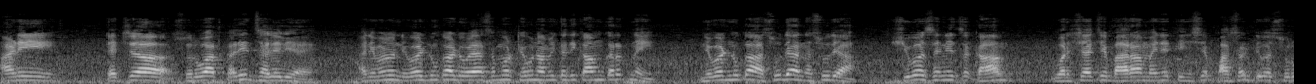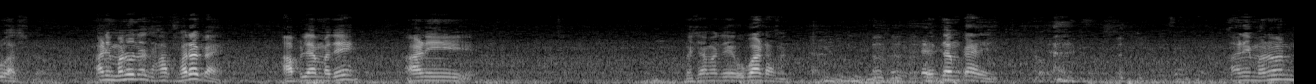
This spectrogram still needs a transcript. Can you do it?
आणि त्याचं सुरुवात कधीच झालेली आहे. आणि म्हणून निवडणुका डोळ्यासमोर ठेवून आम्ही कधी काम करत नाही. निवडणुका असू द्या नसू द्या शिवसेनेचं काम वर्षाचे बारा महिने तीनशे पासष्ट दिवस सुरू असतं. आणि म्हणूनच हा फरक आहे आपल्यामध्ये आणि कशामध्ये? उबाटामध्ये. एकदम काय रे? आणि म्हणून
